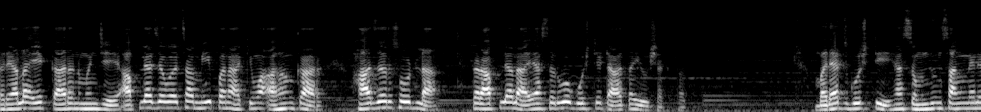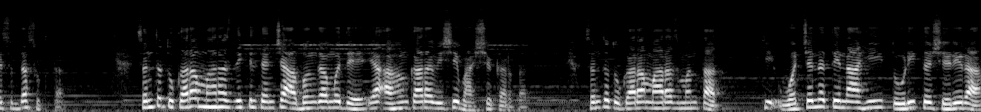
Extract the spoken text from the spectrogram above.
तर याला एक कारण म्हणजे आपल्याजवळचा मीपणा किंवा अहंकार हा जर सोडला तर आपल्याला या सर्व गोष्टी टाळता येऊ शकतात. बऱ्याच गोष्टी ह्या समजून सांगण्याने सुद्धा सुटतात. संत तुकाराम महाराज देखील त्यांच्या अभंगामध्ये या अहंकाराविषयी भाष्य करतात. संत तुकाराम महाराज म्हणतात की वचन ते नाही तोडीत शरीरा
